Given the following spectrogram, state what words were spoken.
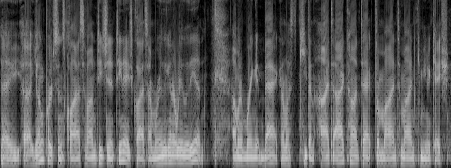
a, a young person's class, if I'm teaching a teenage class, I'm really going to reel it in. I'm going to bring it back. I'm going to keep an eye to eye contact for mind to mind communication.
